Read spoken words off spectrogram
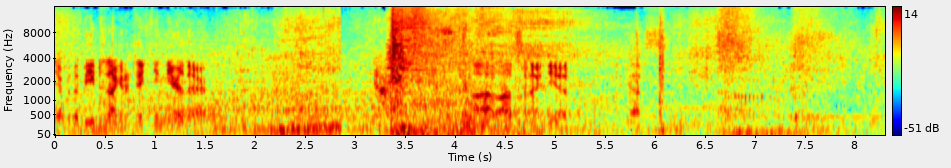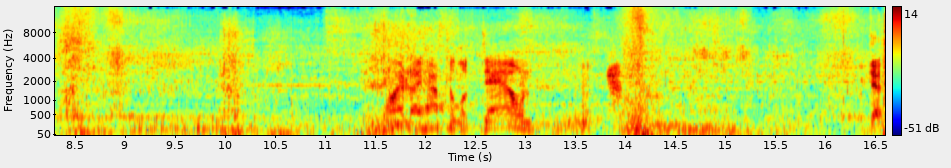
Yeah, but the beam's not gonna take you near there. Oh, that's an idea, I guess. Why did I have to look down? Look at.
